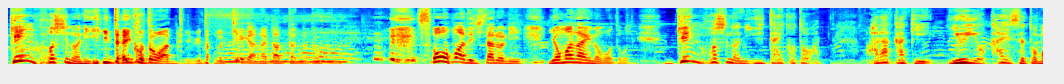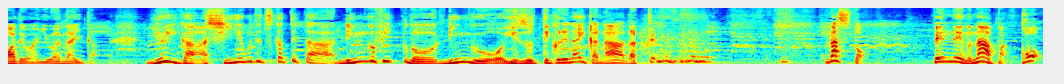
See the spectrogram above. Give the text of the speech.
現星野に言いたいことはっていう、多分 K がなかったんだと思う。そうまでしたのに読まないのもと思って。現星野に言いたいことは荒垣結衣を返せとまでは言わないが、結衣が CM で使ってたリングフィットのリングを譲ってくれないかなだって。ラスト。ペンネームナーパ。こ。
